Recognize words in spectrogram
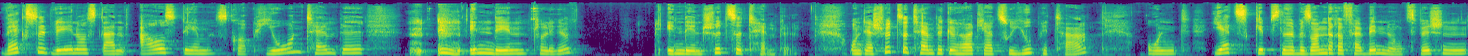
wechselt Venus dann aus dem Skorpiontempel in den, Entschuldige, in den Schützetempel. Und der Schützetempel gehört ja zu Jupiter. Und jetzt gibt's eine besondere Verbindung zwischen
